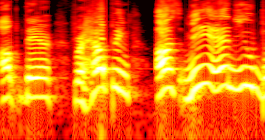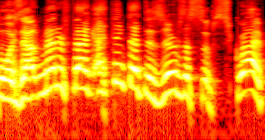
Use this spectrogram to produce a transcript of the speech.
up there for helping us, me and you boys out. Matter of fact, I think that deserves a subscribe.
